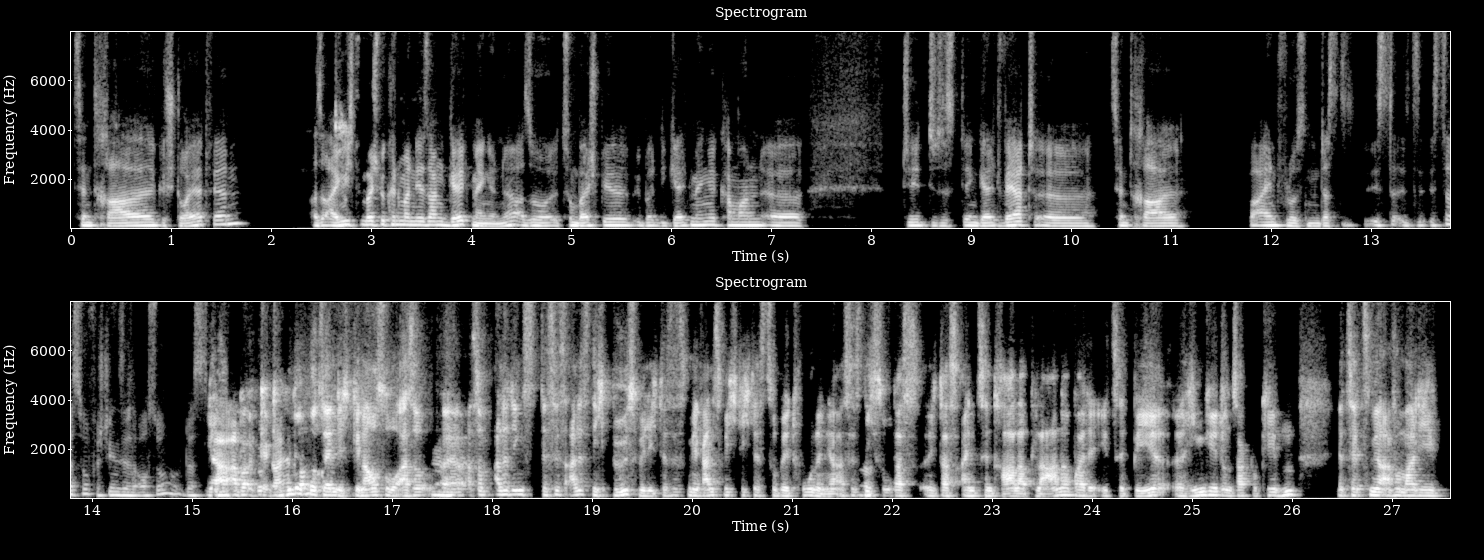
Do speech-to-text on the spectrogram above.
zentral gesteuert werden? Also eigentlich zum Beispiel könnte man ja sagen Geldmenge. Ne? Also zum Beispiel über die Geldmenge kann man äh, die, das, den Geldwert äh, zentral beeinflussen. Das, ist, ist das so? Verstehen Sie das auch so? ja, aber hundertprozentig, genau so. Also, ja. äh, also allerdings, das ist alles nicht böswillig. Das ist mir ganz wichtig, das zu betonen. Ja, es ist ja. nicht so, dass, dass ein zentraler Planer bei der EZB äh, hingeht und sagt, okay, hm, jetzt setzen wir einfach mal die,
